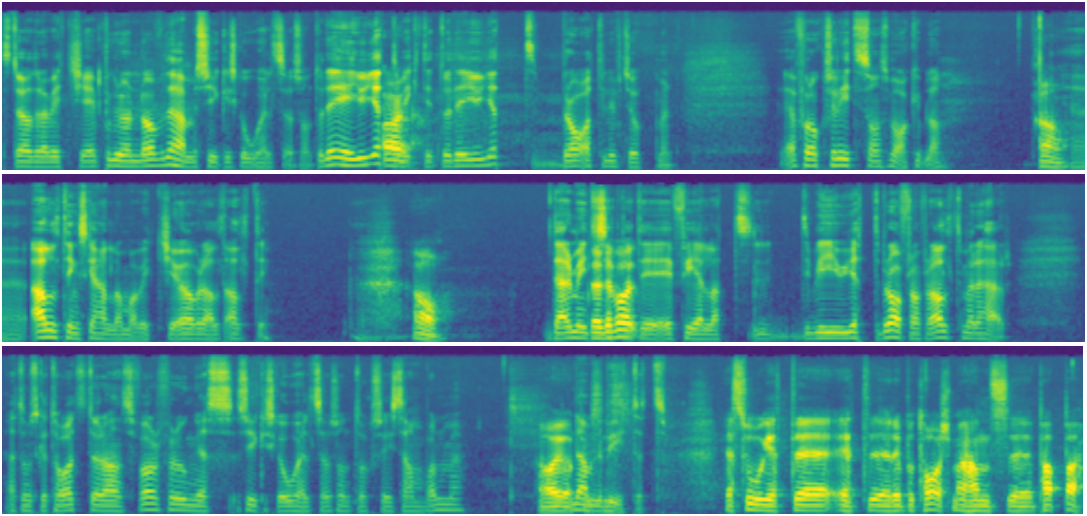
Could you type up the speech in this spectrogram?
stöder Avicii på grund av det här med psykisk ohälsa och sånt och det är ju jätteviktigt och det är ju jättebra att det lyfts upp men Jag får också lite sån smak ibland Ja. Eh, Allting ska handla om Avicii överallt, alltid Ja, Därmed inte Det- det sagt var- att det är fel att Det blir ju jättebra framförallt med det här Att de ska ta ett större ansvar för ungas psykiska ohälsa och sånt också i samband med ja, ja precis. namnbytet Jag såg ett, eh, ett reportage med hans eh, pappa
